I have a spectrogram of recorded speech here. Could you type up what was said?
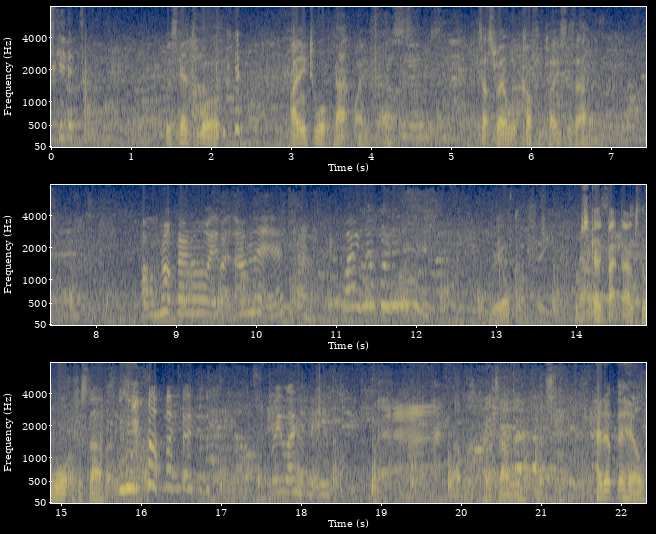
Scared. You're scared to walk? I need to walk that way first. That's where all the coffee places are. Oh, I'm not going all the way back down there. Why are you not going there? Real coffee. We'll just go back down to the water for Starbucks. No. we won't be. Than the hotel then. Let's head up the hill.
